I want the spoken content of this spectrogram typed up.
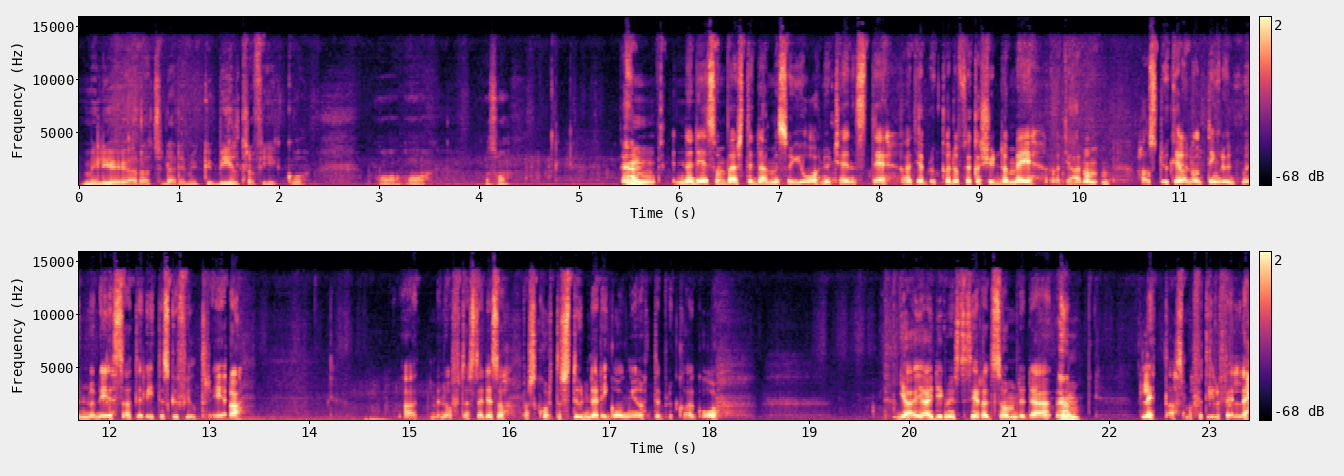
miljöer alltså där det är mycket biltrafik och, och, och, och så? När det är som värst i dammen så ja, nu känns det att jag brukar då försöka skydda mig, att jag har någon halsduk eller någonting runt mun och näsa, att det lite skulle filtrera. Mm. Att, men oftast är det så pass korta stunder i gången att det brukar gå. Ja, jag är diagnostiserad som det där lätt astma för tillfället.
